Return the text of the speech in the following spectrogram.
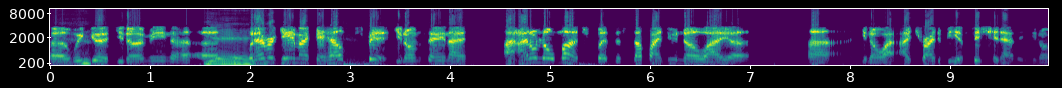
uh, we good. You know what I mean? Uh, uh, Yeah. Whatever game I can help spit. You know what I'm saying? I, I I don't know much, but the stuff I do know, I uh, uh, you know, I, I try to be efficient at it. You know.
